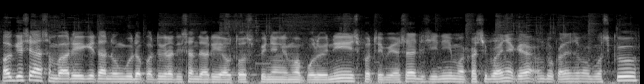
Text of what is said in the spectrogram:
Oke sih ya. Sembari kita nunggu dapat gratisan dari auto spin yang 50 ini seperti biasa di sini makasih banyak ya untuk kalian sama bosku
